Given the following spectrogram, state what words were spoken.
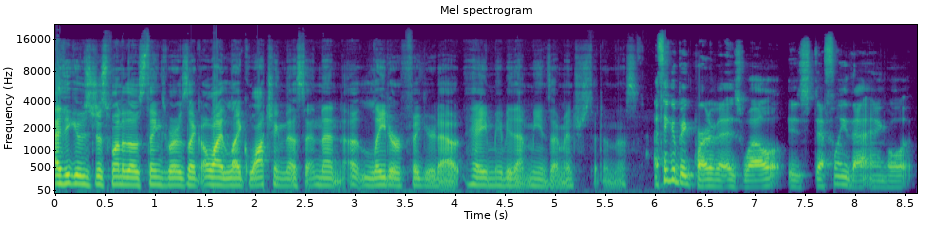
I think it was just one of those things where I was like, oh, I like watching this, and then uh, later figured out, hey, maybe that means I'm interested in this. I think a big part of it as well is definitely that angle, but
